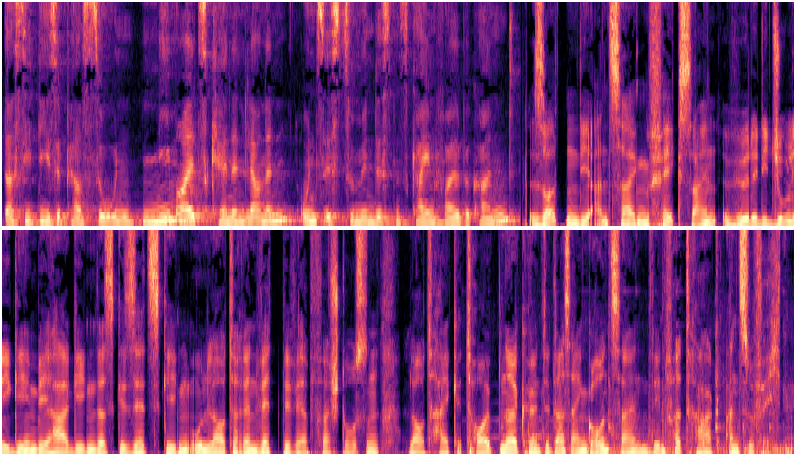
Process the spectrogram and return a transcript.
dass sie diese Person niemals kennenlernen. Uns ist zumindest kein Fall bekannt. Sollten die Anzeigen fake sein, würde die Julie GmbH gegen das Gesetz gegen unlauteren Wettbewerb verstoßen. Laut Heike Teubner könnte das ein Grund sein, den Vertrag anzufechten.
